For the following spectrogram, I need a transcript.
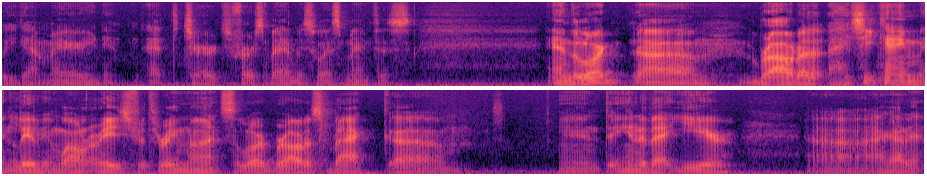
we got married at the church, First Baptist West Memphis. And the Lord um, brought us, she came and lived in Walnut Ridge for three months. The Lord brought us back um, at the end of that year. Uh, I got it.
